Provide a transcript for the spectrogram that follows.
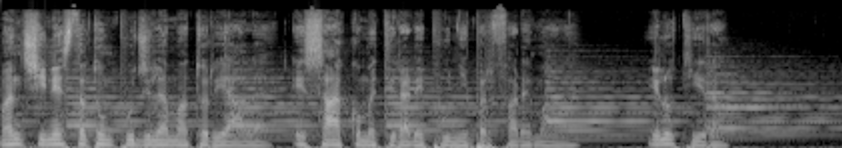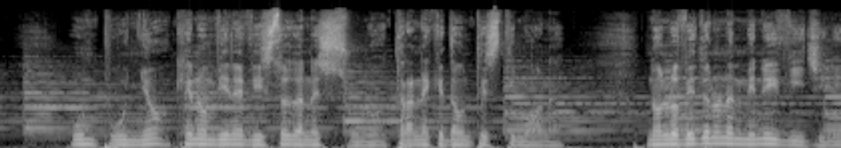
Mancini è stato un pugile amatoriale e sa come tirare i pugni per fare male. E lo tira. Un pugno che non viene visto da nessuno, tranne che da un testimone. Non lo vedono nemmeno i vigili,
